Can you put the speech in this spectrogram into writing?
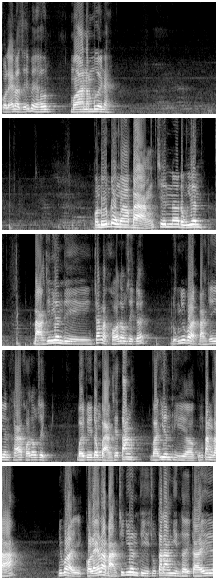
có lẽ là dễ về hơn. MA50 này. Còn đối với đồng à, bảng trên à, đồng yên. Bảng trên yên thì chắc là khó giao dịch đấy. Đúng như vậy, bảng trên yên khá khó giao dịch. Bởi vì đồng bảng sẽ tăng và yên thì ờ, cũng tăng giá. Như vậy, có lẽ là bảng trên yên thì chúng ta đang nhìn thấy cái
